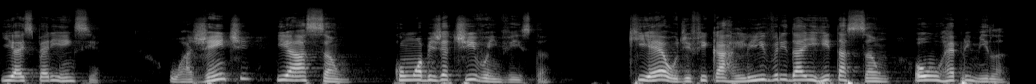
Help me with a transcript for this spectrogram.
e a experiência, o agente e a ação, com um objetivo em vista, que é o de ficar livre da irritação ou reprimi-la.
